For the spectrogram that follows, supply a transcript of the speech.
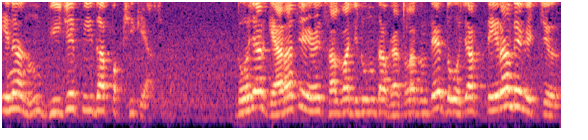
ਇਹਨਾਂ ਨੂੰ ਬੀਜੇਪੀ ਦਾ ਪੱਖੀ ਕਿਹਾ ਸੀਗਾ। 2011 ਚ ਇਹ ਸਾਲਵਾ ਜਡੂਮ ਦਾ ਫੈਸਲਾ ਦਿੰਦੇ 2013 ਦੇ ਵਿੱਚ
